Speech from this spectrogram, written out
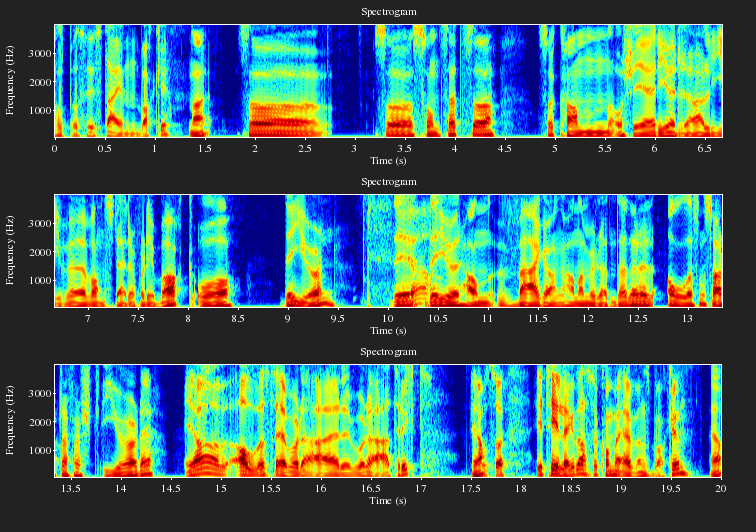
holdt på å si steinbakke. Nei, så, så sånn sett så, så kan Auxier gjøre livet vanskeligere for de bak, og det gjør han. Det, Ja. det gjør han hver gang han har muligheten til det. Eller alle som starter først, gjør det. Ja, alle steder hvor det er, hvor det er trygt. Ja. Og så, I tillegg da, så kommer Evans bak hun. Ja.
